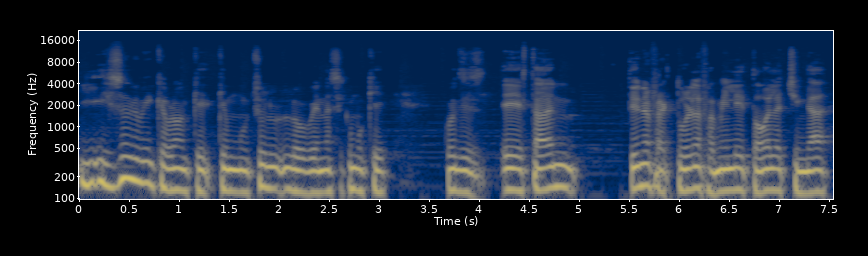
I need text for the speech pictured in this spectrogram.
Y, eso es bien cabrón, que, que muchos lo ven así como que, pues dices, eh, está en- tiene una fractura en la familia y toda la chingada.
